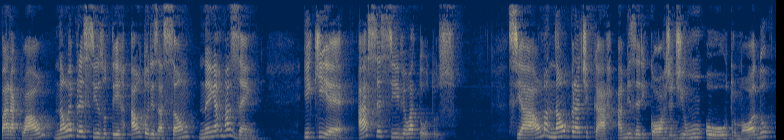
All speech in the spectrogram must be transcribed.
para a qual não é preciso ter autorização nem armazém, e que é acessível a todos. Se a alma não praticar a misericórdia de um ou outro modo,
